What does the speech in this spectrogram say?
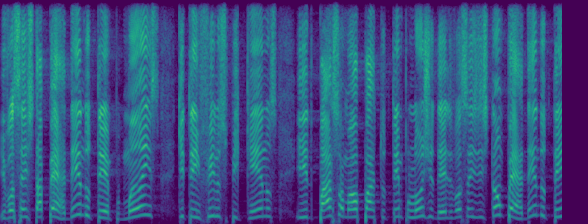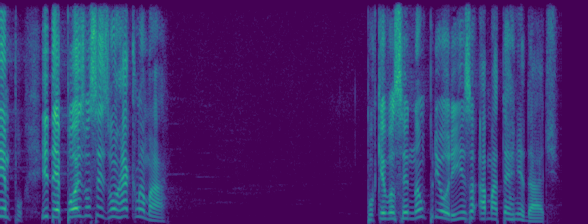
E você está perdendo tempo. Mães que têm filhos pequenos e passam a maior parte do tempo longe deles, vocês estão perdendo tempo e depois vocês vão reclamar. Porque você não prioriza a maternidade.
